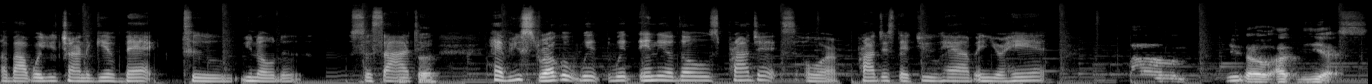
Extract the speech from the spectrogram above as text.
about where you're trying to give back to, you know, the society. Okay. Have you struggled with with any of those projects or projects that you have in your head? Um, you know, I, yes,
